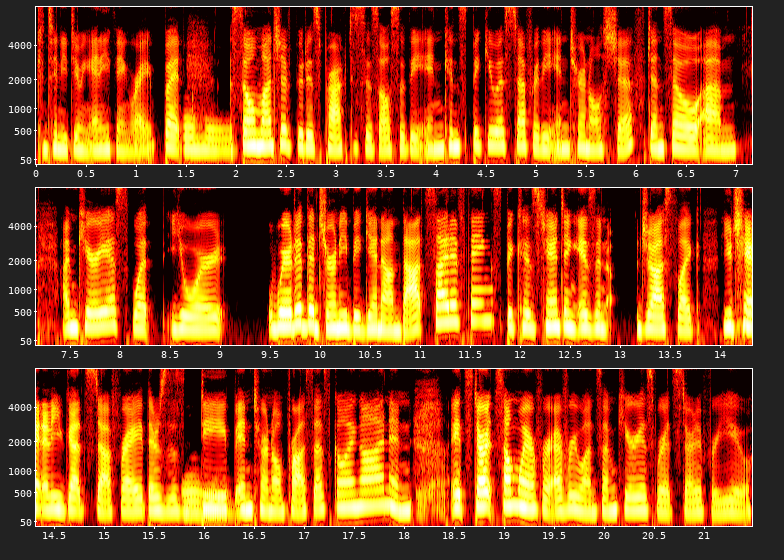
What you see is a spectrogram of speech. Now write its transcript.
continue doing anything right but mm-hmm. so much of buddhist practice is also the inconspicuous stuff or the internal shift and so um, i'm curious what your where did the journey begin on that side of things? Because chanting isn't just like you chant and you get stuff, right? There's this mm. deep internal process going on and yeah. it starts somewhere for everyone. So I'm curious where it started for you.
